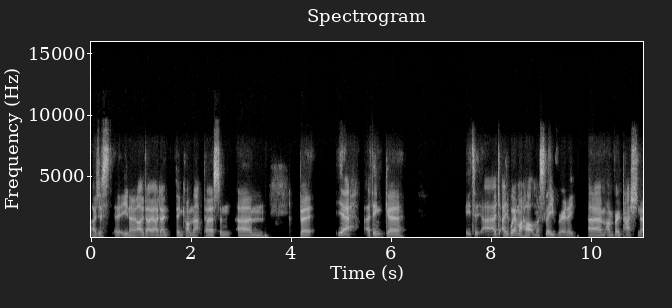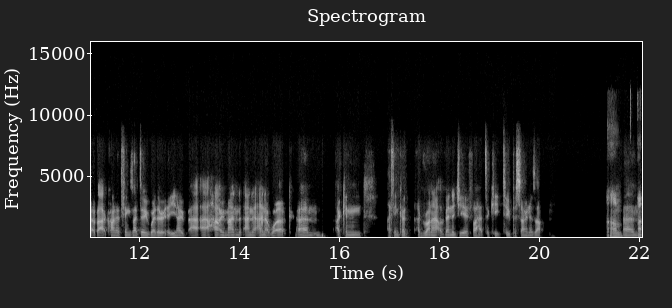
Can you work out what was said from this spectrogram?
I just you know I don't I don't think I'm that person. Um, but yeah, I think uh, it's I, I wear my heart on my sleeve. Really, um, I'm very passionate about kind of things I do, whether you know at, at home and, and and at work. Um, I can, I think I'd I'd run out of energy if I had to keep two personas up. Um, um I,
